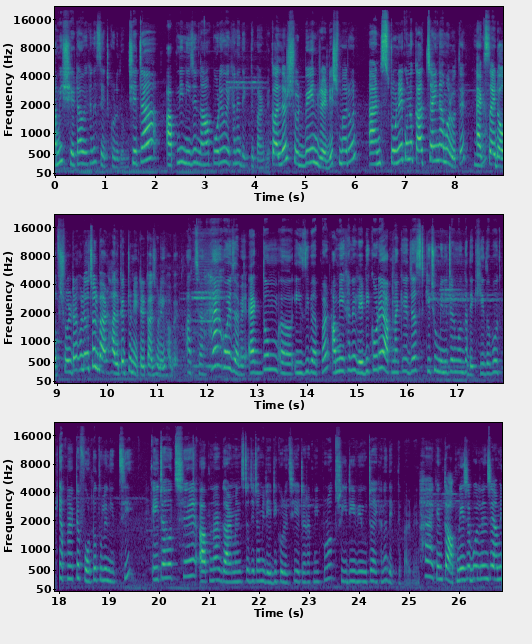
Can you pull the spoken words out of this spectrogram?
আমি সেটাও এখানে সেট করে দেবো। সেটা আপনি নিজে না পড়েও এখানে দেখতে পারবেন। Colour should be in reddish maroon and স্টোনের কোনো কাজ চাই না আমার ওতে। এক সাইড অফ শোল্ডার হলেও চলবে আর হালকা একটু নেটের কাজ হলেই হবে। আচ্ছা হ্যাঁ হয়ে যাবে। একদম ইজি ব্যাপার। আমি এখানে রেডি করে আপনাকে জাস্ট কিছু মিনিটের মধ্যে দেখিয়ে দেবো। আপনার একটা ফটো তুলে নিচ্ছি। এইটা হচ্ছে আপনার গার্মেন্টসটা যেটা আমি রেডি করেছি এটার আপনি পুরো থ্রি ডি ভিউটা এখানে দেখতে পারবেন। হ্যাঁ কিন্তু আপনি যে বললেন যে আমি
